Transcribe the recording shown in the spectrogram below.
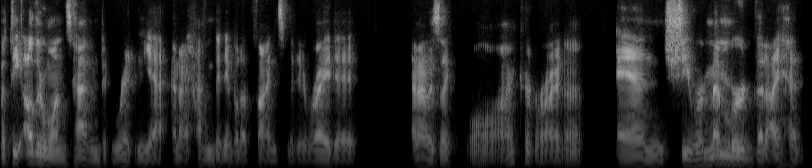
but the other ones haven't been written yet and i haven't been able to find somebody to write it. And i was like well i could write it and she remembered that I had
